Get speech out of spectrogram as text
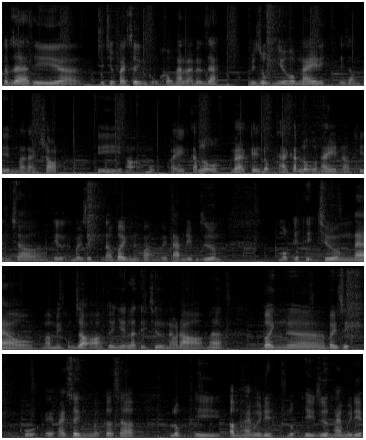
Thật ra thì à, thị trường phái sinh cũng không hẳn là đơn giản. Ví dụ như hôm nay đi, cái dòng tiền mà đánh short thì họ buộc phải cắt lỗ. Và cái động thái cắt lỗ này nó khiến cho tỷ lệ basic nó vênh đến khoảng 18 điểm dương. Một cái thị trường nào mà mình không rõ, tuy nhiên là thị trường nào đó mà vênh ờ, basic của cái phái sinh và cơ sở, lúc thì âm 20 điểm, lúc thì dương 20 điểm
